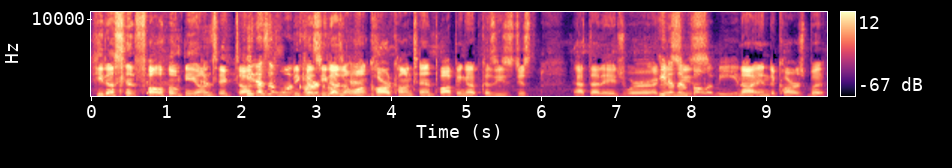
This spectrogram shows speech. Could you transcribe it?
he doesn't follow me on tiktok He doesn't want because he doesn't want car content popping up because he's just at that age where I He guess doesn't he's follow me either. not into cars. But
